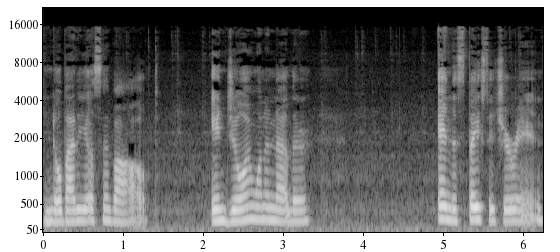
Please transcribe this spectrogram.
nobody else involved, enjoying one another in the space that you're in.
